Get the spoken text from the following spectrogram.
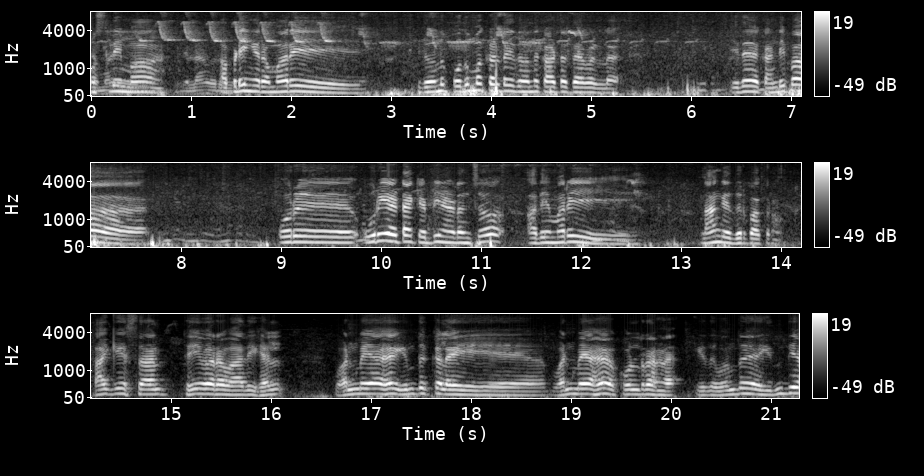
முஸ்லீமா? அப்படிங்கிற மாதிரி இது வந்து பொதுமக்கள்கிட்ட இதை வந்து காட்ட தேவையில்ல. இதை கண்டிப்பாக ஒரு உரி அட்டாக் எப்படி நடந்துச்சோ அதே மாதிரி நாங்கள் எதிர்பார்க்குறோம். பாகிஸ்தான் தீவிரவாதிகள் வன்மையாக இந்துக்களை வன்மையாக கொள்கிறாங்க இது வந்து இந்திய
